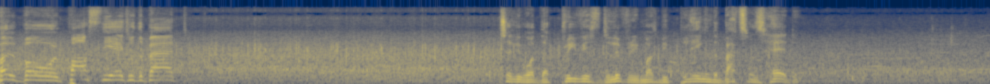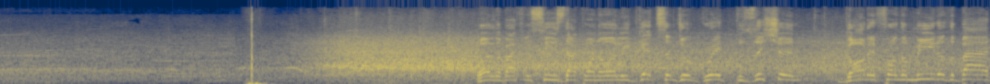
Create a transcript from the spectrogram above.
Well bowled, past the edge of the bat. Tell you what, that previous delivery must be playing in the batsman's head. Well, the batsman sees that one early, gets into a great position, got it from the meat of the bat.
